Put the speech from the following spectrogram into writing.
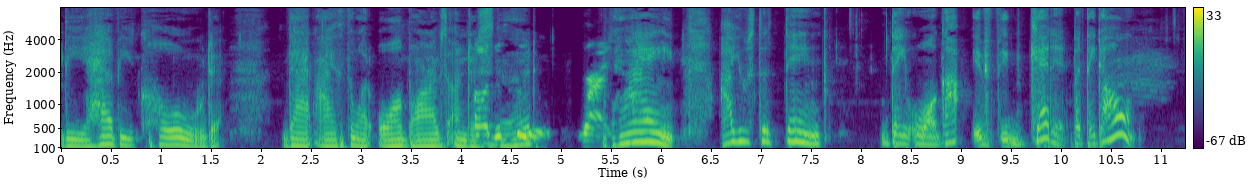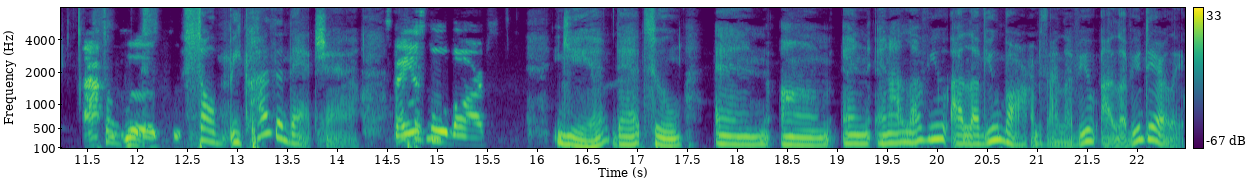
the heavy code that I thought all barbs understood. Understood. Right. Right. I used to think they all got if they get it, but they don't. I, So look, so because of that, child, stay in school, Barbs. yeah, that too. And um and and I love you. I love you, Barbs. I love you. I love you dearly.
